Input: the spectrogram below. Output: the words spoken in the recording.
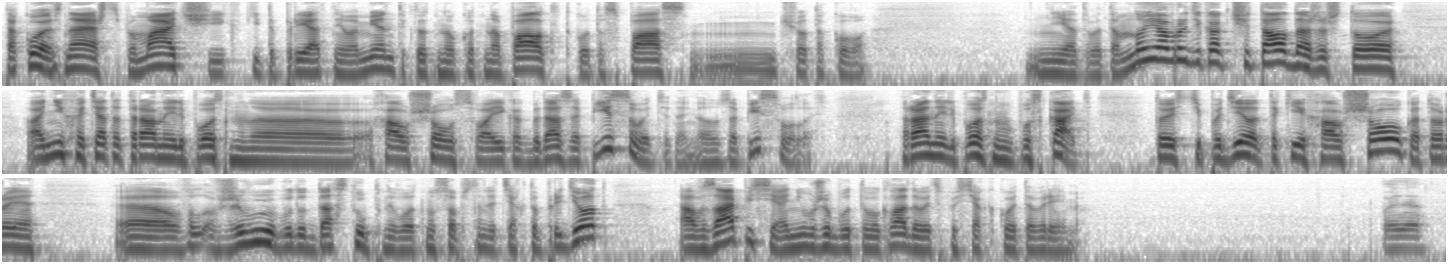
Такое, знаешь, типа матч и какие-то приятные моменты. Кто-то на кого-то напал, кто-то кого-то спас. Ничего такого нет в этом. Но я вроде как читал даже, что они хотят это рано или поздно house show свои, как бы, да, записывать, это оно записывалось, рано или поздно выпускать. То есть, типа, делать такие house show, которые э, в- вживую будут доступны, вот, ну, собственно, для тех, кто придет, а в записи они уже будут выкладывать спустя какое-то время. Понятно.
